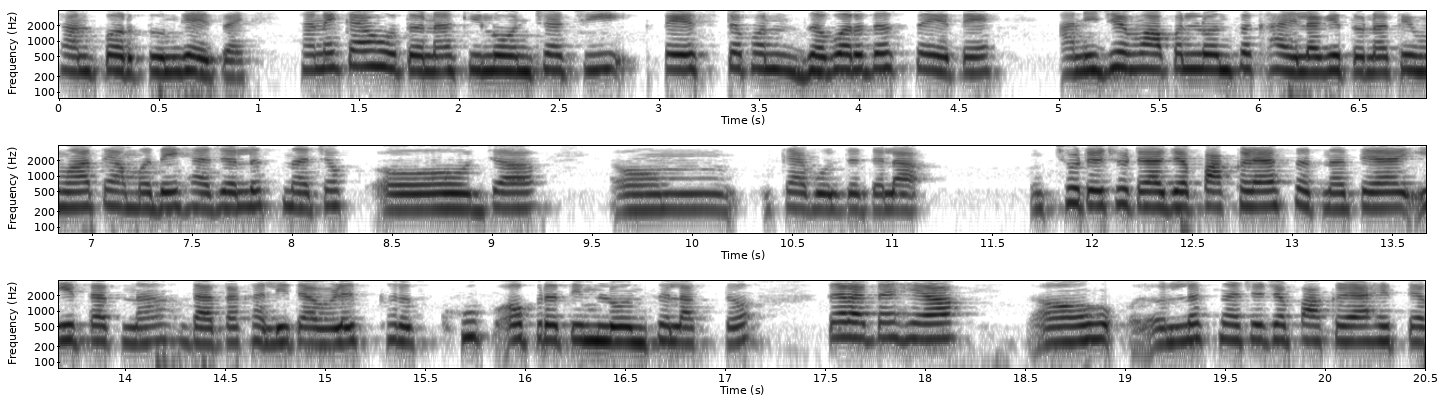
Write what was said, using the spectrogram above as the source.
छान परतून घ्यायचा आहे ह्याने काय होतं ना की लोणच्याची टेस्ट पण जबरदस्त येते. आणि जेव्हा आपण लोणचं खायला घेतो ना तेव्हा त्यामध्ये ह्या ज्या लसणाच्या ज्या काय बोलते त्याला छोट्या छोट्या ज्या पाकळ्या असतात ना त्या येतात ना दाताखाली त्यावेळेस खरंच खूप अप्रतिम लोणचं लागतं. तर आता ह्या लसणाच्या ज्या पाकळ्या आहेत त्या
